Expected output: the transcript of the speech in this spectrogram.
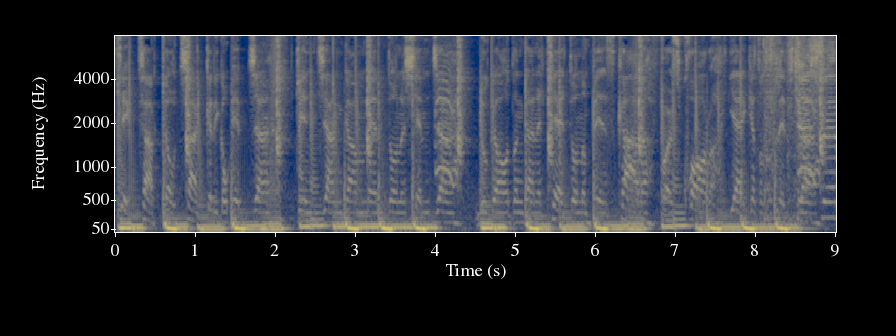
틱탁 도착 그리고 입장 긴장감 맴도는 심장 누가 오던 간에 태도는 빈스 카라 First quarter yeah 계속 slip slide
